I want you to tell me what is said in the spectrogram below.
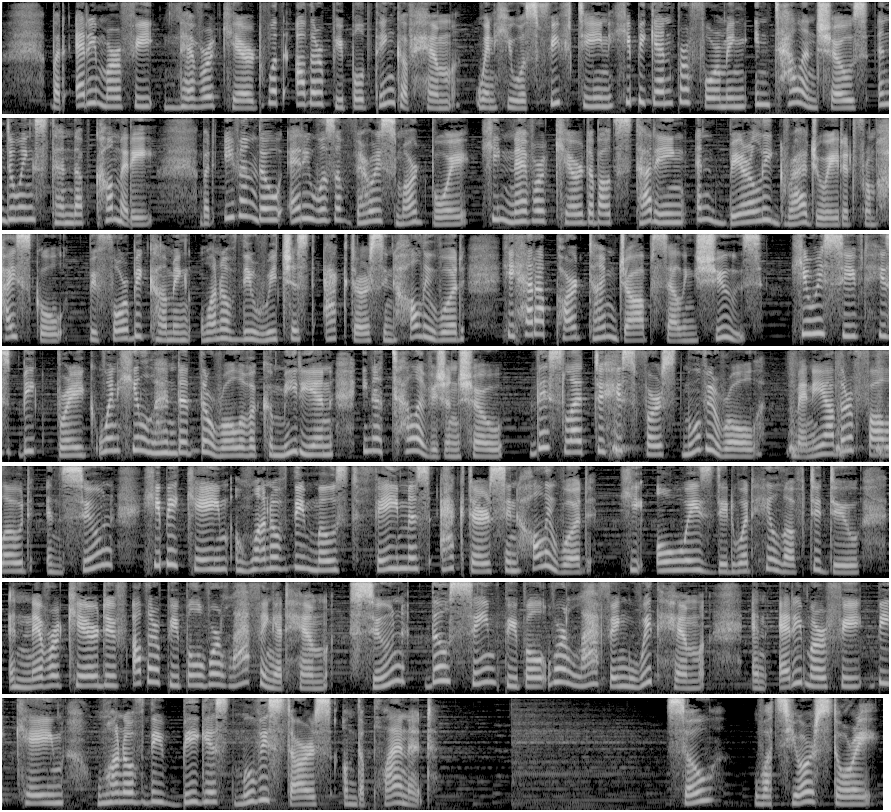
But Eddie Murphy never cared what other people think of him. When he was 15, he began performing in talent shows and doing stand up comedy. But even though Eddie was a very smart boy, he never cared about studying and barely graduated from high school. Before becoming one of the richest actors in Hollywood, he had a part time job selling shoes. He received his big break when he landed the role of a comedian in a television show. This led to his first movie role. Many other followed, and soon he became one of the most famous actors in Hollywood. He always did what he loved to do and never cared if other people were laughing at him. Soon, those same people were laughing with him, and Eddie Murphy became one of the biggest movie stars on the planet. So, what's your story?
